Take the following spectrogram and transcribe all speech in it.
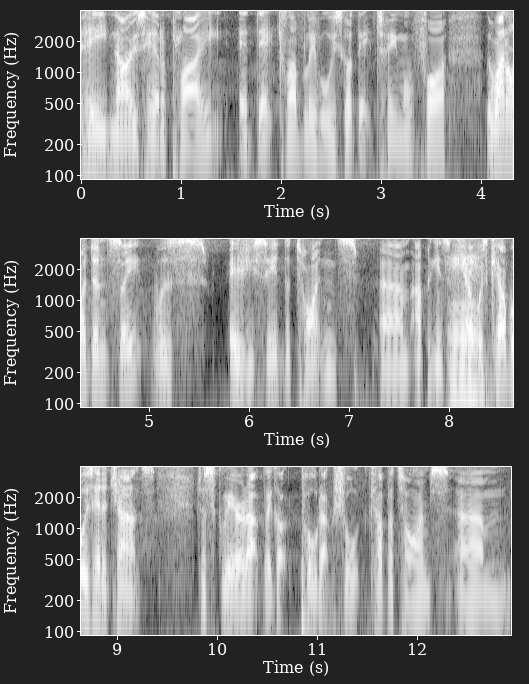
he knows how to play at that club level. He's got that team on fire. The one I didn't see was, as you said, the Titans um, up against the Cowboys. Cowboys had a chance to square it up. They got pulled up short a couple of times. Um,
